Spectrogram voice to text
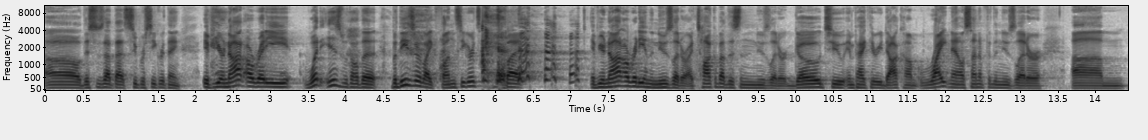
Oh, this was at that super secret thing. If you're not already, what is with all the? But these are like fun secrets. But if you're not already in the newsletter, I talk about this in the newsletter. Go to impacttheory.com right now. Sign up for the newsletter. Um,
